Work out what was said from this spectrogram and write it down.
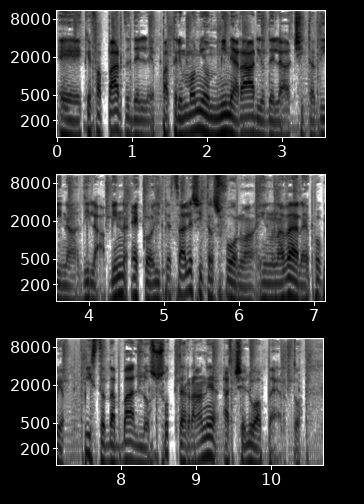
eh, che fa parte del patrimonio minerario della cittadina di Labin. Ecco, il piazzale si trasforma in una vera e propria pista da ballo sotterranea a cielo aperto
